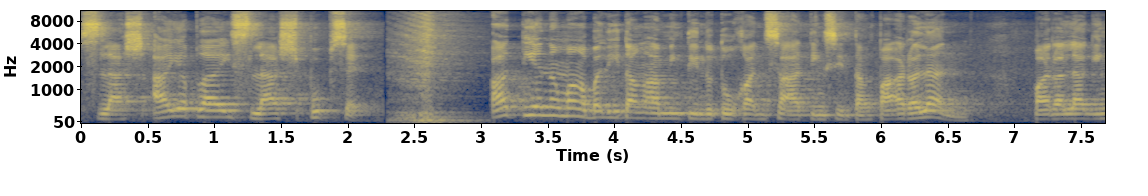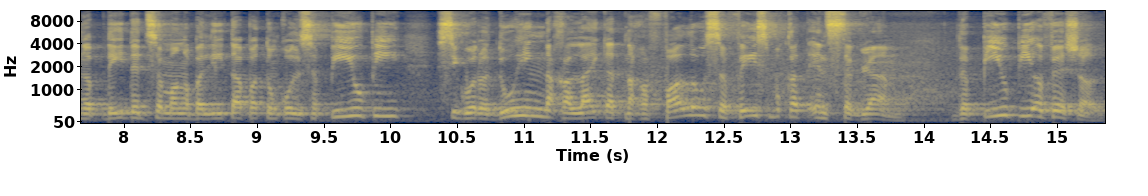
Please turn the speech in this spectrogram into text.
slash iapply slash pupset. At yan ang mga balita ang aming tinutukan sa ating sintang paaralan. Para laging updated sa mga balita patungkol sa PUP, siguraduhin naka-like at naka-follow sa Facebook at Instagram, The PUP Official.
